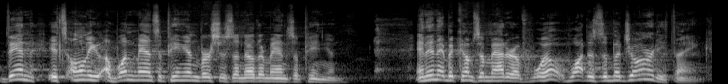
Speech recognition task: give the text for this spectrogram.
then it's only one man's opinion versus another man's opinion. And then it becomes a matter of, well, what does the majority think?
